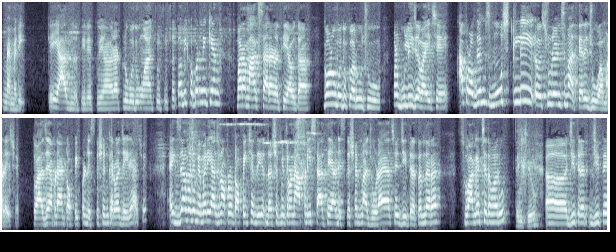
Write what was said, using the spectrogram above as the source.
મેમરી કે યાદ નથી રહેતું યાર, આટલું બધું વાંચું છું. છતાં બી ખબર નહીં કેમ મારા માર્ક્સ સારા નથી આવતા, ઘણું બધું કરું છું, પણ ભૂલી જવાય છે. આ પ્રોબ્લેમ્સ મોસ્ટલી સ્ટુડન્ટ્સમાં અત્યારે જોવા મળે છે. તો આજે આપણે આ ટોપિક પર ડિસ્કશન કરવા જઈ રહ્યા છે. એક્ઝામ અને મેમરી આજનો આપણો ટોપિક છે. દર્શક મિત્રોને આપણી સાથે આ ડિસ્કશનમાં જોડાયા છે જીત દ્વારા. સ્વાગત છે તમારું. થેન્ક યુ જીત જીતે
